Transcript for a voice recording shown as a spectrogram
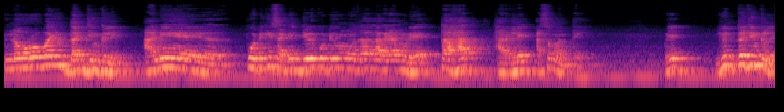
नवरोबा युद्धात जिंकले आणि पोटगीसाठी दीड कोटी मोजा लागल्यामुळे तहात हारले असं म्हणता येईल. म्हणजे युद्ध जिंकले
